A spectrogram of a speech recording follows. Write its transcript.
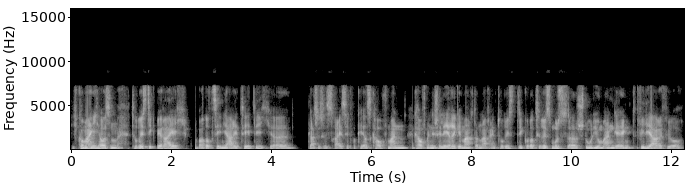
Ich komme eigentlich aus dem Touristikbereich, war dort zehn Jahre tätig, äh, klassisches Reiseverkehrskaufmann, kaufmännische Lehre gemacht, danach ein Touristik- oder Tourismusstudium angehängt, viele Jahre für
